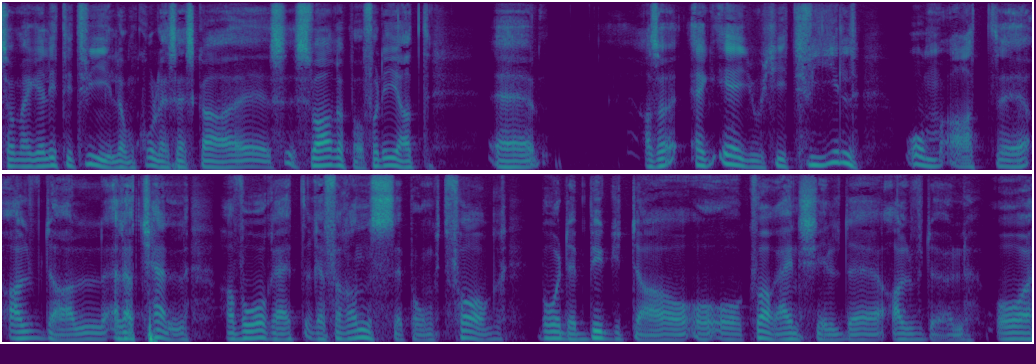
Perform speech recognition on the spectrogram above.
som jeg er litt i tvil om hvordan jeg skal svare på. Fordi at Altså, jeg er jo ikke i tvil om at Alvdal, eller Kjell, har vært et referansepunkt for både bygda og, og, og hver enskilde alvdøl. Og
